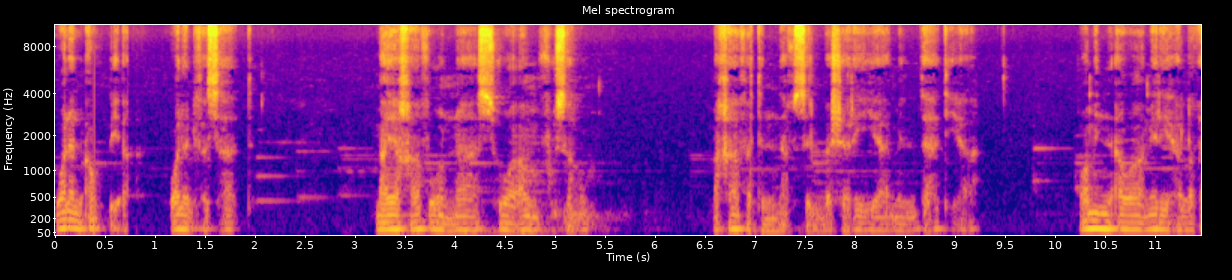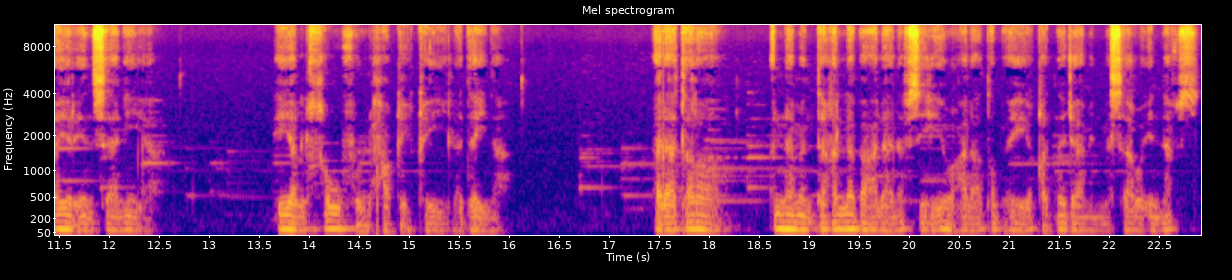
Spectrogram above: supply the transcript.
ولا الأوبئة ولا الفساد. ما يخافه الناس هو أنفسهم مخافة النفس البشرية من ذاتها. ومن أوامرها الغير إنسانية هي الخوف الحقيقي لدينا. ألا ترى أن من تغلب على نفسه وعلى طبعه قد نجا من مساوئ النفس؟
